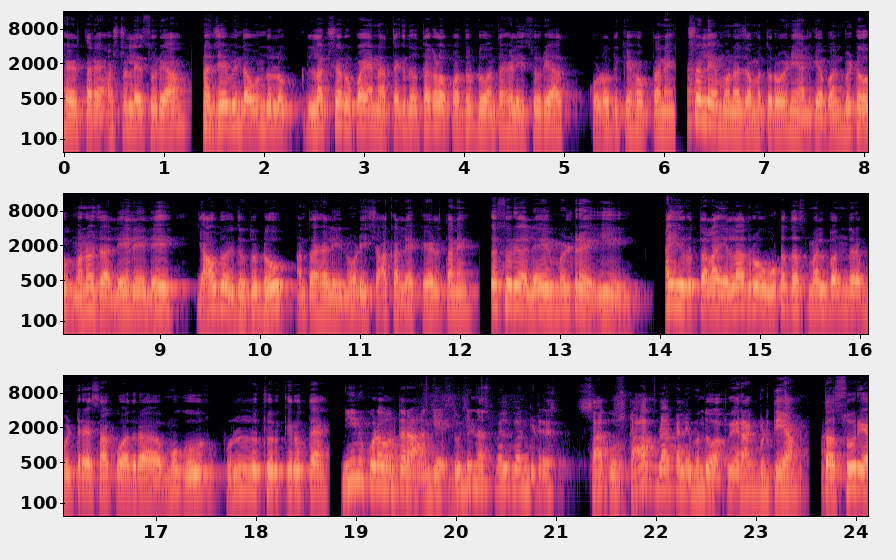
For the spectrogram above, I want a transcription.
ಹೇಳ್ತಾರೆ. ಅಷ್ಟರಲ್ಲೇ ಸೂರ್ಯ ತನ್ನ ಜೇಬಿಂದ ಒಂದು ಲಕ್ಷ ರೂಪಾಯಿಯನ್ನ ತೆಗೆದು ತಗೊಳಪ್ಪ ದುಡ್ಡು, ಅಂತ ಹೇಳಿ ಸೂರ್ಯ ಕೊಡೋದಕ್ಕೆ ಹೋಗ್ತಾನೆ. ಅಷ್ಟರಲ್ಲೇ ಮನೋಜ ಮತ್ತು ರೋಹಿಣಿ ಅಲ್ಲಿಗೆ ಬಂದ್ಬಿಟ್ಟು, ಮನೋಜ, ಲೇ ಲೇ ಲೇ, ಯಾವ್ದೋ ಇದು ದುಡ್ಡು, ಅಂತ ಹೇಳಿ ನೋಡಿ ಶಾಕಲ್ಲೇ ಕೇಳ್ತಾನೆ. ಸೂರ್ಯ, ಲೇ, ಮಿಲ್ಟ್ರಿ, ಈ ನಾಯಿ ಇರುತ್ತಲ್ಲ ಎಲ್ಲಾದ್ರೂ ಊಟದ ಸ್ಮೆಲ್ ಬಂದ್ರೆ ಬಿಟ್ರೆ ಸಾಕು ಅದರ ಮೂಗು ಫುಲ್ ಚುರುಕಿರುತ್ತೆ. ನೀನು ಕೂಡ ಒಂಥರ ಹಂಗೆ ದುಡ್ಡಿನ ಸ್ಮೆಲ್ ಬಂದ್ಬಿಟ್ರೆ ಸಾಕು ಸ್ಟಾಕ್ ಬ್ಲಾಕ್ ಅಲ್ಲಿ ಬಂದು ಅಫೇರ್ ಆಗ್ಬಿಡ್ತೀಯ? ಅಂತ ಸೂರ್ಯ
